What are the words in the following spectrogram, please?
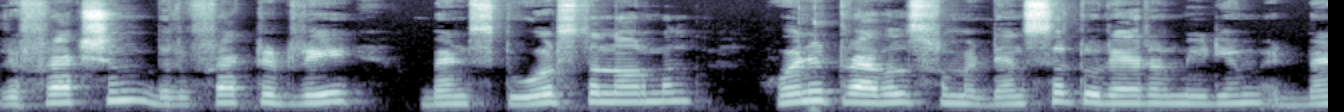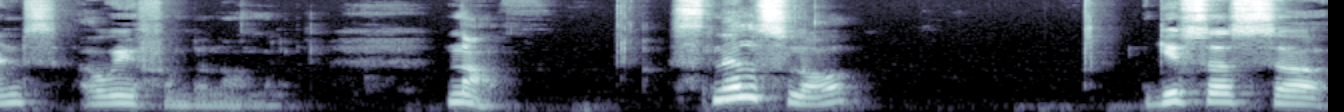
refraction, the refracted ray bends towards the normal. When it travels from a denser to rarer medium, it bends away from the normal. Now, Snell's law gives us uh,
